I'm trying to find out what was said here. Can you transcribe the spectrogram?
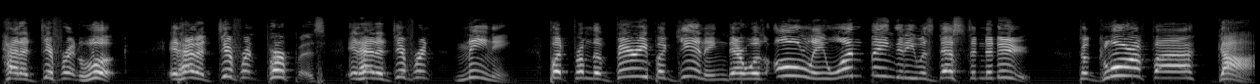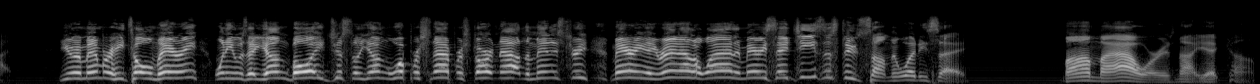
had a different look, it had a different purpose, it had a different meaning. But from the very beginning, there was only one thing that he was destined to do to glorify God. You remember he told Mary when he was a young boy, just a young whippersnapper starting out in the ministry. Mary, he ran out of wine, and Mary said, Jesus, do something. And what did he say? Mom, my hour is not yet come.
